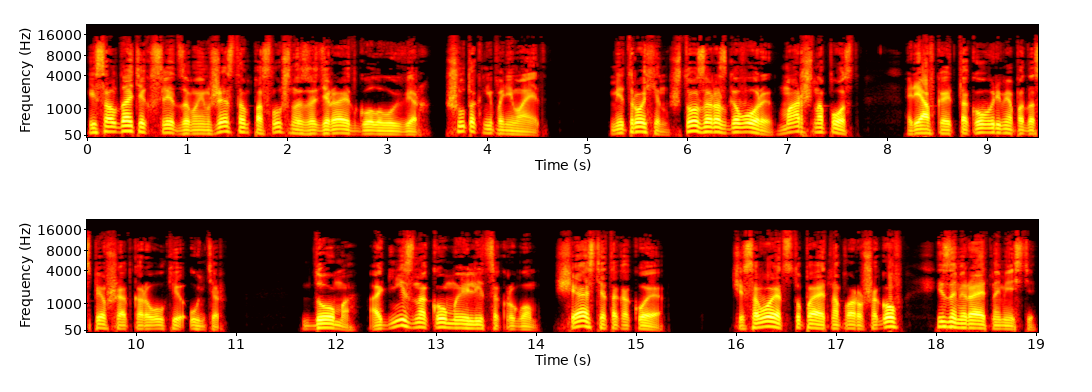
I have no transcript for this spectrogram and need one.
И солдатик вслед за моим жестом послушно задирает голову вверх. Шуток не понимает. «Митрохин, что за разговоры? Марш на пост!» — рявкает так вовремя подоспевший от караулки унтер. «Дома. Одни знакомые лица кругом. Счастье-то какое!» Часовой отступает на пару шагов и замирает на месте.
